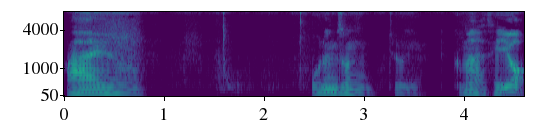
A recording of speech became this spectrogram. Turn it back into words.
아유 오른손 저기 그만하세요.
